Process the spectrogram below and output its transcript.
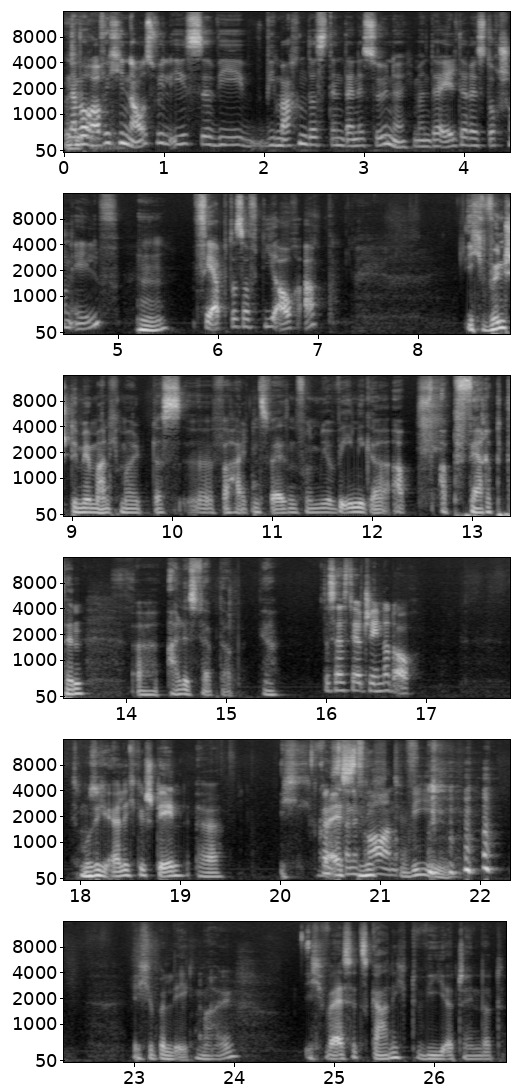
Na, worauf ich hinaus will, ist, äh, wie, wie machen das denn deine Söhne? Ich meine, der Ältere ist doch schon elf. Mhm. Färbt das auf die auch ab? Ich wünschte mir manchmal, dass äh, Verhaltensweisen von mir weniger ab, abfärbten. Äh, alles färbt ab, ja. Das heißt, er gendert auch. Das muss ich ehrlich gestehen. Äh, ich weiß nicht anrufen. wie. ich überlege mal. Ich weiß jetzt gar nicht, wie er gendert.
